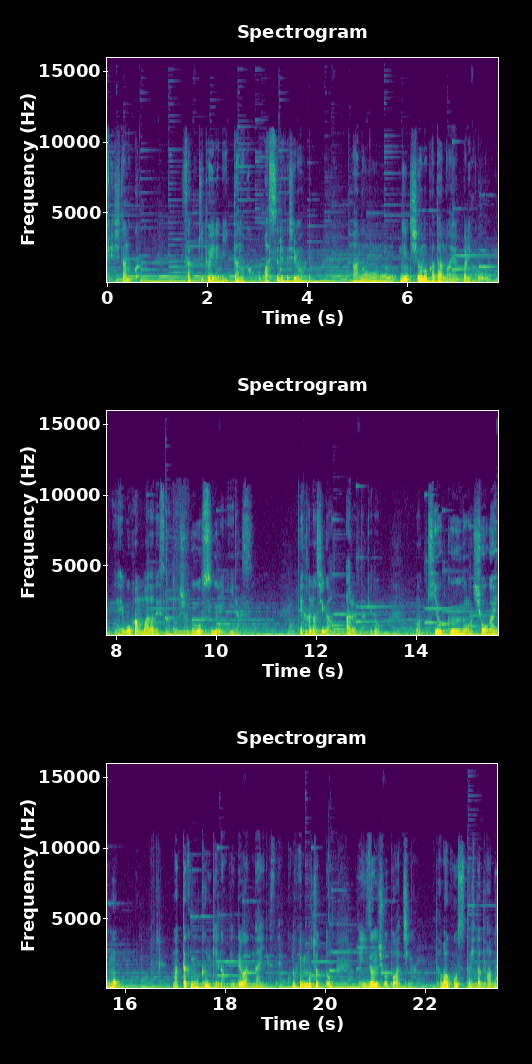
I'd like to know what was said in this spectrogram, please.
消したのかさっきトイレに行ったのかを忘れてしまうと。あの認知症の方がやっぱりこう、えー、ご飯まだですかと食後すぐに言い出す。って話があるんだけど、まあ、記憶の障害も全く無関係なわけではないですね。この辺もちょっと依存症とは違う。タバコを吸った人は多分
